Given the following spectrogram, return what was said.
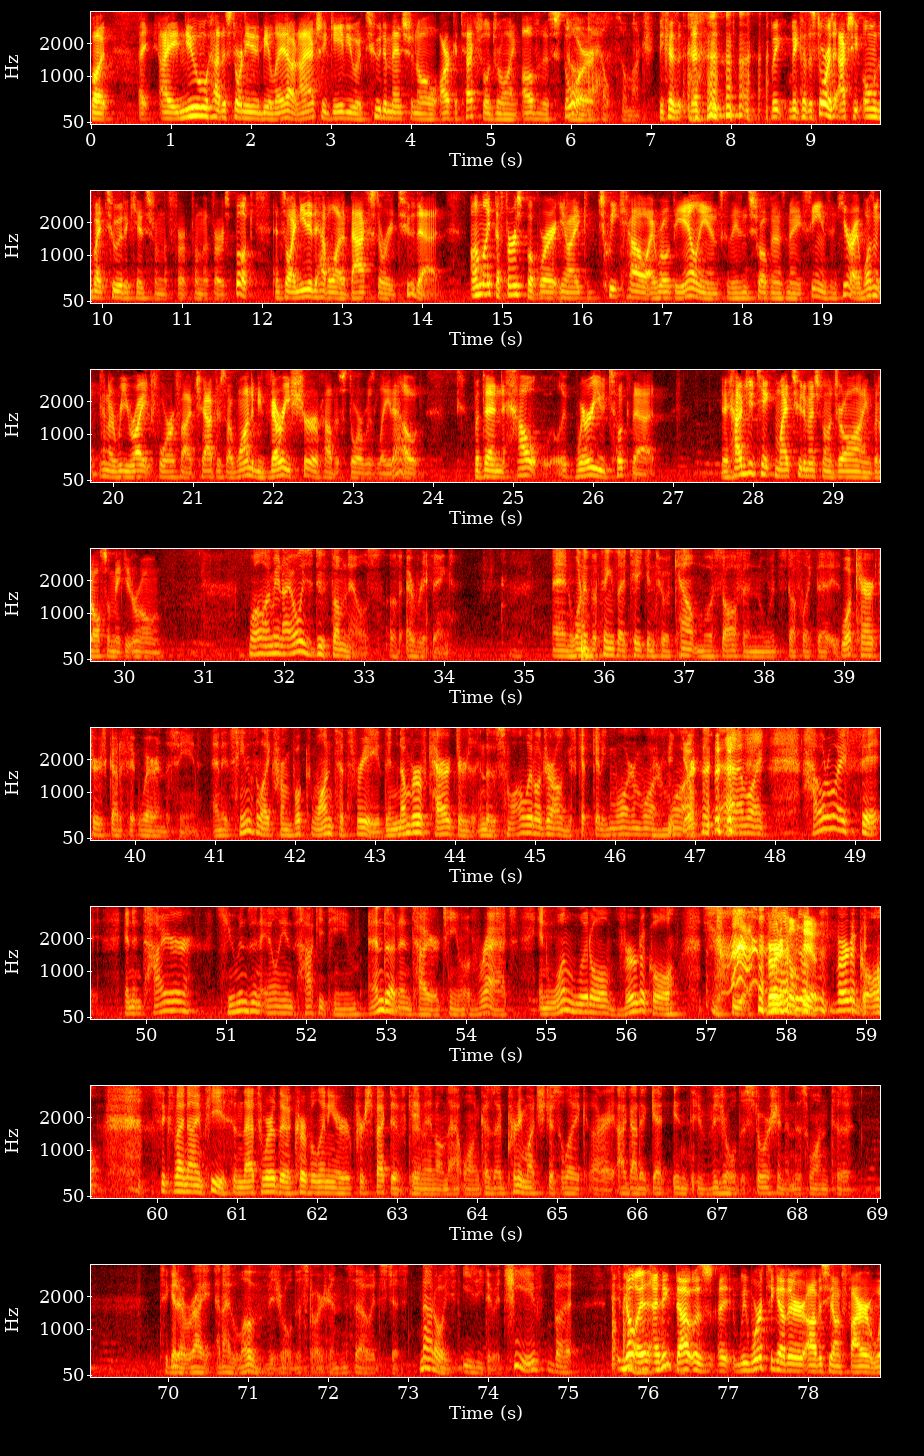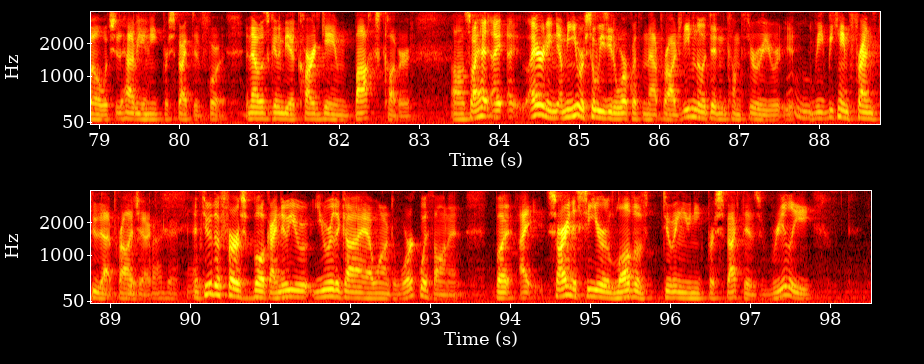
But I, I knew how the store needed to be laid out, and I actually gave you a two-dimensional architectural drawing of the oh, store that helped so much. because that's because the store is actually owned by two of the kids from the fir- from the first book, and so I needed to have a lot of backstory to that. Unlike the first book, where you know I could tweak how I wrote the aliens because they didn't show up in as many scenes, and here I wasn't going to rewrite four or five chapters, so I wanted to be very sure of how the store was laid out. But then how, like, where you took that? How did you take my two dimensional drawing, but also make it your own? Well, I mean, I always do thumbnails of everything. And one of the things I take into account most often with stuff like that is what characters got to fit where in the scene. And it seems like from book one to three, the number of characters in those small little drawings kept getting more and more and more. and I'm like, how do I fit an entire humans and aliens hockey team and an entire team of rats in one little vertical Yeah, vertical too. vertical six by nine piece and that's where the curvilinear perspective came in on that one because i pretty much just like all right i got to get into visual distortion in this one to to get Yeah. it right and i love visual distortion so it's just not always easy to achieve but no, I think that was uh, we worked together obviously on Fire at Will, which should have a unique perspective for, and that was going to be a card game box cover. Um, so I had I, I- I already knew- I mean you were so easy to work with in that project, even though it didn't come through. You were, it, we became friends through that project, project, yeah. and through the first book, I knew you you were the guy I wanted to work with on it. But I starting to see your love of doing unique perspectives really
